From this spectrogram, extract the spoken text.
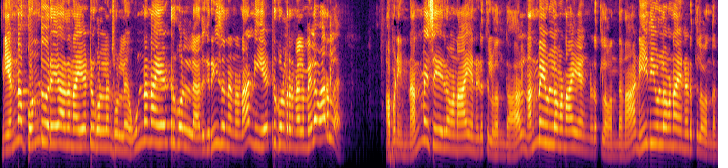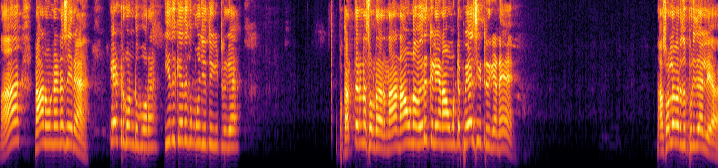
நீ என்ன கொண்டு வரையோ அதை நான் ஏற்றுக்கொள்ளன்னு சொல்ல உன்னை நான் ஏற்றுக்கொள்ளல. அதுக்கு ரீசன் என்னன்னா நீ ஏற்றுக்கொள்ற நிலைமையில வரல. அப்ப நீ நன்மை செய்கிறவனாய் என்னிடத்தில் வந்தால் நன்மை உள்ளவனாய் என்னிடத்தில் வந்தனா நீதி உள்ளவனாய் என்னிடத்தில் வந்தனா நான் உன்னை என்ன செய்கிறேன் ஏற்றுக்கொண்டு போறேன். இதுக்கு எதுக்கு மூஞ்சி தூக்கிட்டு இருக்க? இப்போ கர்த்தர் என்ன சொல்றாருன்னா நான் உன்னை வெறுக்கலையே நான் உன்கிட்ட பேசிட்டு இருக்கேனே. நான் சொல்ல வர்றது புரியுதா இல்லையா?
